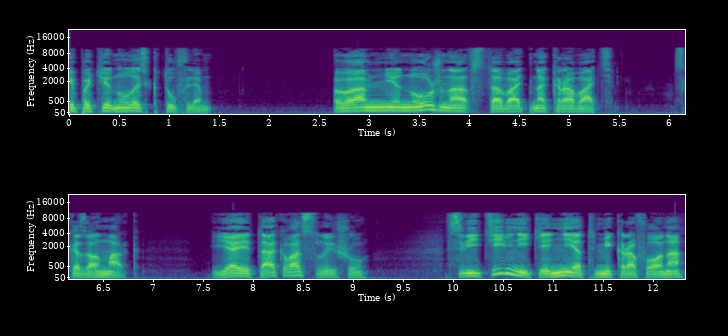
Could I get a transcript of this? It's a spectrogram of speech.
и потянулась к туфлям. «Вам не нужно вставать на кровать», — сказал Марк. «Я и так вас слышу. В светильнике нет микрофона».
